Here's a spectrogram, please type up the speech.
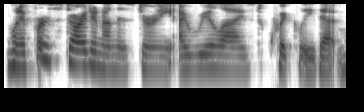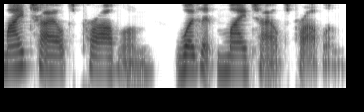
when I first started on this journey, I realized quickly that my child's problem wasn't my child's problem.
